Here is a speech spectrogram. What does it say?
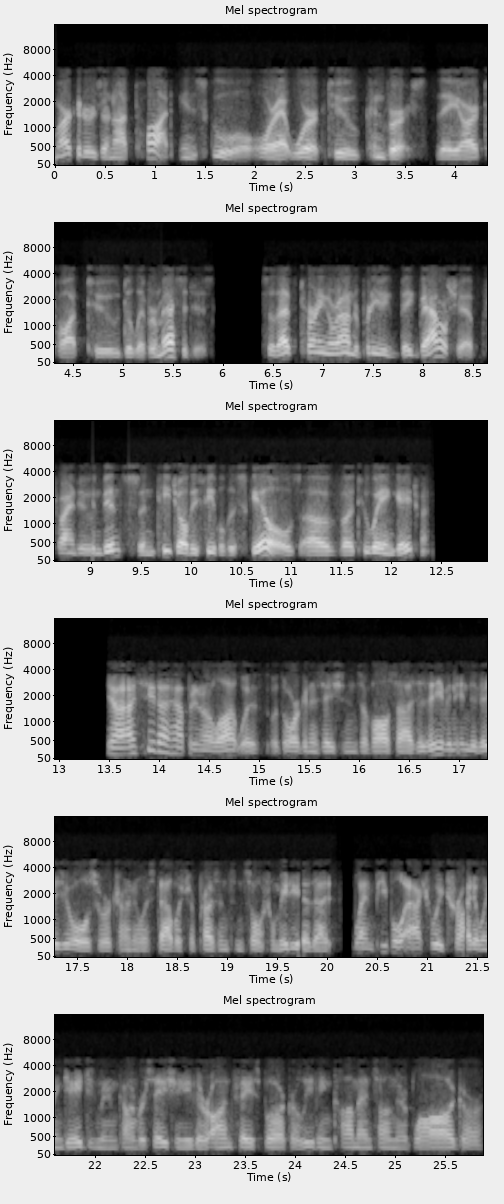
Marketers are not taught in school or at work to converse. They are taught to deliver messages. So that's turning around a pretty big battleship, trying to convince and teach all these people the skills of uh, two-way engagement. Yeah, I see that happening a lot with, with organizations of all sizes and even individuals who are trying to establish a presence in social media that when people actually try to engage them in conversation, either on Facebook or leaving comments on their blog or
